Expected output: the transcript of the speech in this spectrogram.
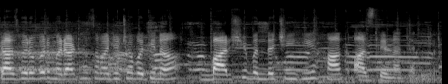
त्याचबरोबर मराठा समाजाच्या वतीनं बार्शी बंदचीही हाक आज देण्यात आली आहे.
